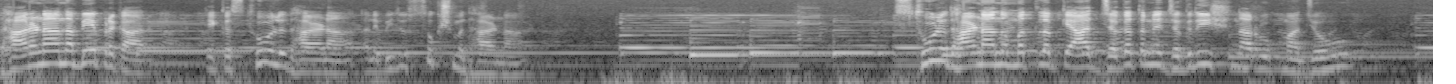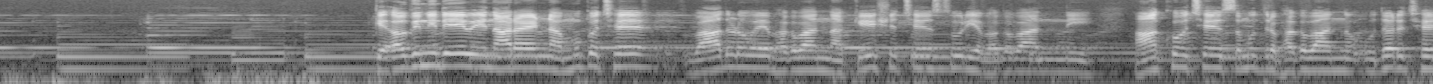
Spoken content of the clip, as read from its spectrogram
ધારણાના બે પ્રકાર, એક સ્થૂલ ધારણા અને બીજું સૂક્ષ્મ ધારણા. સ્થૂળ ધારણાનો મતલબ કે આ જગતને જગદીશના રૂપમાં જોવું. કે અગ્નિદેવ એ નારાયણના મુખ છે વાદળો એ ભગવાનના કેશ છે, સૂર્ય ભગવાનની આંખો છે, સમુદ્ર ભગવાનનો ઉદર છે,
